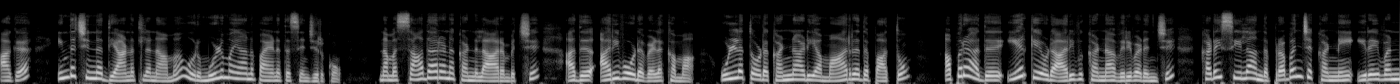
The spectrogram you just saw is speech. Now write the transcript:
ஆக இந்த சின்ன தியானத்துல நாம ஒரு முழுமையான பயணத்தை செஞ்சிருக்கோம். நம்ம சாதாரண கண்ணுல ஆரம்பிச்சு அது அறிவோட விளக்கமா உள்ளத்தோட கண்ணாடியா மாறுறத பார்த்தோம். அப்புறம் அது இயற்கையோட அறிவு கண்ணா விரிவடைஞ்சு கடைசியில அந்த பிரபஞ்ச கண்ணே இறைவன்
